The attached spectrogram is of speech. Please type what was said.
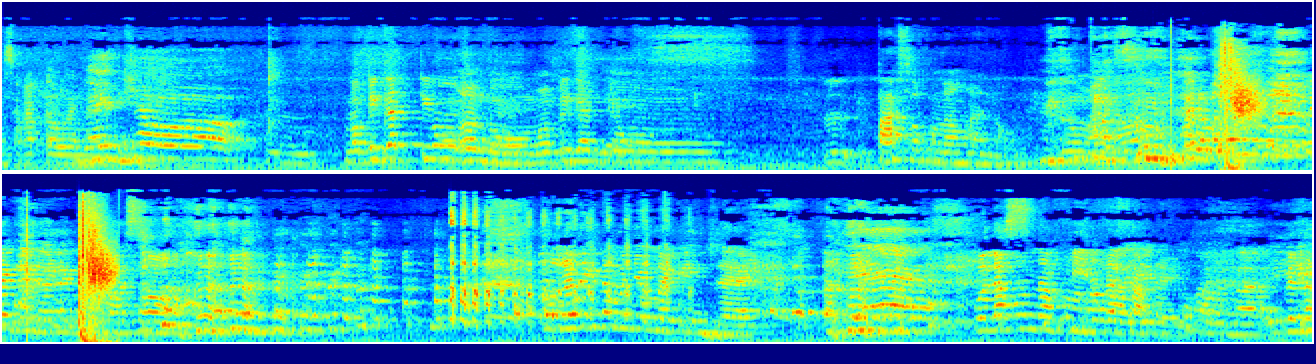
sa katawan natin. Medyo, Mabigat yung ano, mabigat yung pasok ng ano. Yung ano? Ano ba yung yung nag Magaling naman yung nag-inject. yes. Wala akong na-feel na sakit. Pero,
